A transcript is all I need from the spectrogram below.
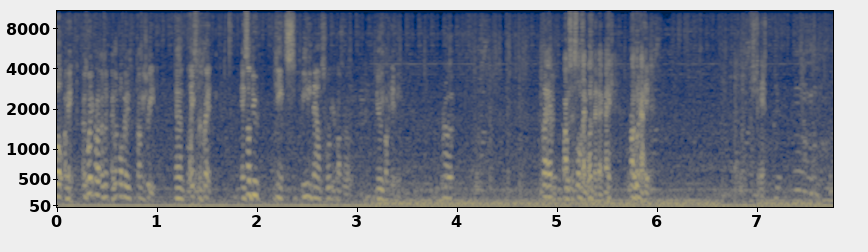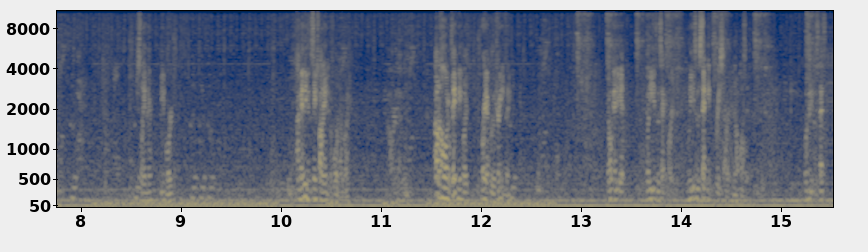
Well, okay, I went across the the street, and are red, and some dude came speeding down the. You're fucking idiot. I was just like, okay, I was like, shit. Just like, be word. I need to say something I don't to take like, regular training. Okay, yeah, we need the second, we need the second restart, no, I'll. What did you say?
